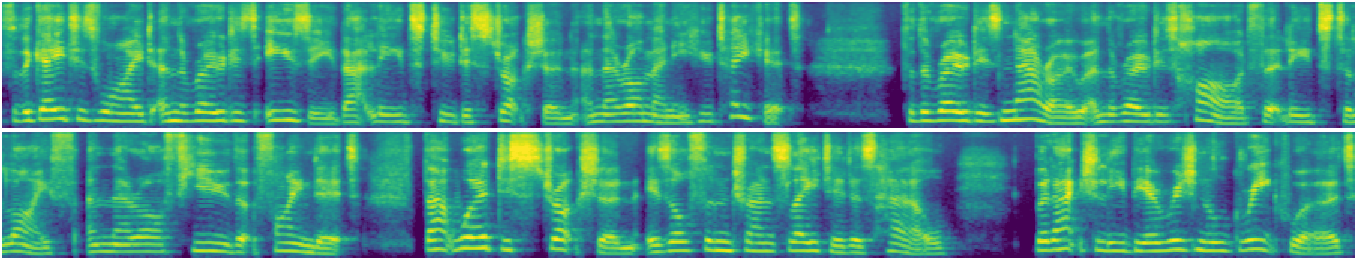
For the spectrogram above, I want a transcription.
for the gate is wide and the road is easy that leads to destruction, and there are many who take it. For the road is narrow and the road is hard that leads to life, and there are few that find it. That word destruction is often translated as hell, but actually the original Greek word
